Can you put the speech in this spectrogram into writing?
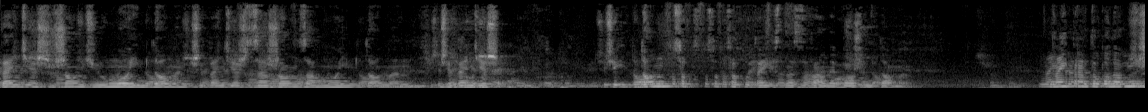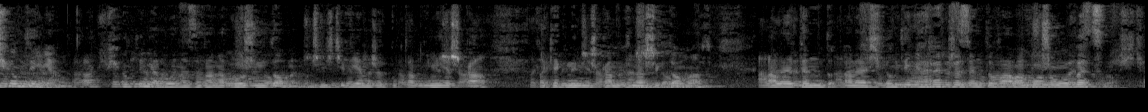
Będziesz rządził moim domem, czy będziesz zarządzał moim domem, czy będziesz... Czyli dom, co, co, co tutaj jest nazywane Bożym domem? Najprawdopodobniej świątynia. Tak? Świątynia była nazywana Bożym domem. Oczywiście wiemy, że Bóg tam nie mieszka, tak jak my mieszkamy w naszych domach, ale, ten, ale świątynia reprezentowała Bożą obecność.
